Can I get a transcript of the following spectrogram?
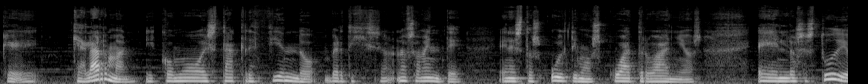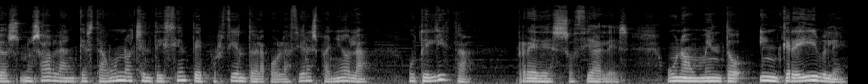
que, que alarman y cómo está creciendo vertiginosamente en estos últimos cuatro años. En los estudios nos hablan que hasta un 87% de la población española utiliza redes sociales, un aumento increíble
